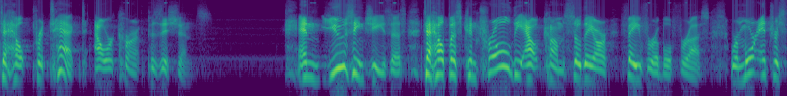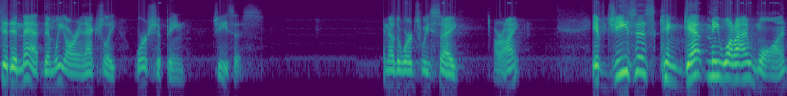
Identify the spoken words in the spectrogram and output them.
to help protect our current positions and using Jesus to help us control the outcomes so they are favorable for us. We're more interested in that than we are in actually worshiping Jesus. In other words, we say, all right, if Jesus can get me what I want,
